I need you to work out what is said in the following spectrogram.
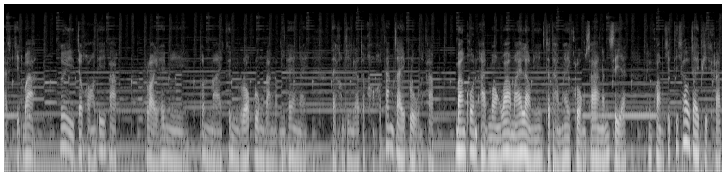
อาจจะคิดว่าเฮ้ยเจ้าของที่พัก ปล่อยให้มีต้นไม้ขึ้นรกรุงรังแบบนี้ได้ยังไง แต่ความจริงแล้วเจ้าของเขาตั้งใจปลูกนะครับ บางคนอาจมองว่าไม้เหล่านี้จะทำให้โครงสร้างนั้นเสีย เป็นความคิดที่เข้าใจผิดครับ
